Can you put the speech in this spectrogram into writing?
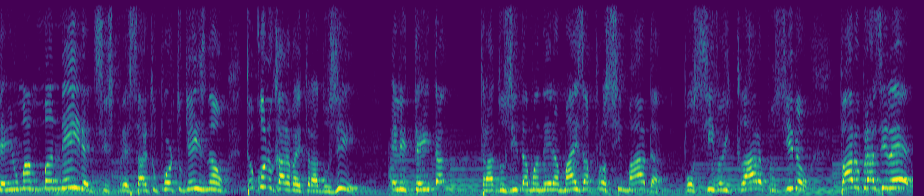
tem uma maneira de se expressar que o português não. Então, quando o cara vai traduzir, ele tenta traduzir da maneira mais aproximada possível e clara possível para o brasileiro.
